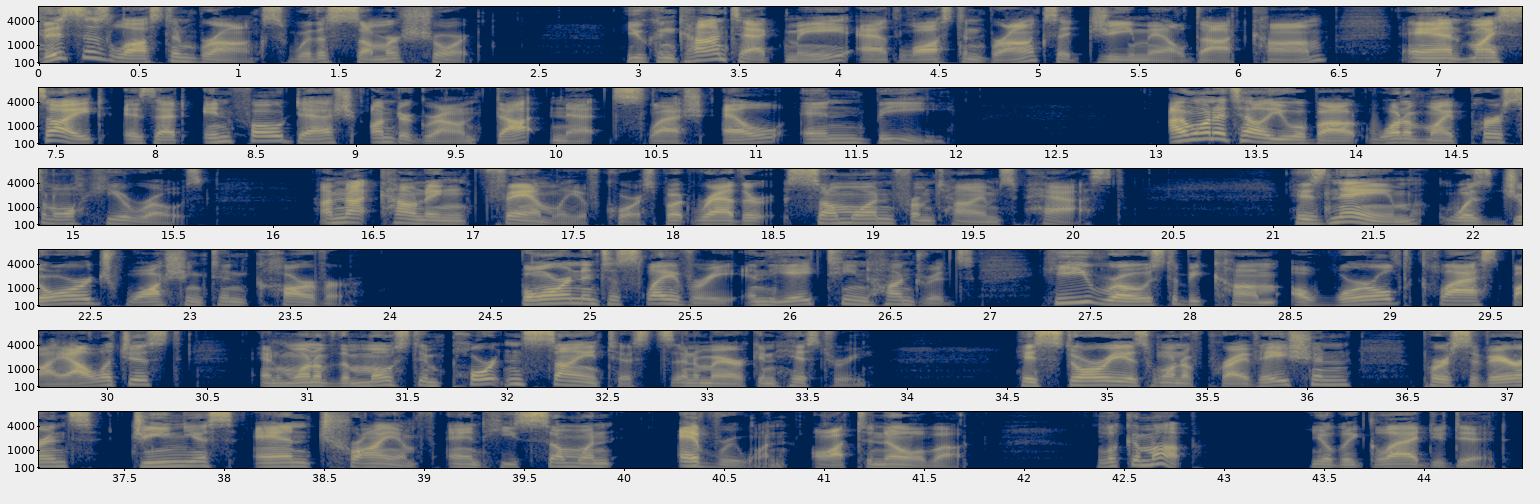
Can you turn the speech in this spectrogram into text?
This is Lostnbronx with a summer short. You can contact me at lostnbronx at gmail.com, and my site is at info-underground.net slash lnb. I want to tell you about one of my personal heroes. I'm not counting family, of course, but rather someone from times past. His name was George Washington Carver. Born into slavery in the 1800s, he rose to become a world class biologist and one of the most important scientists in American history. His story is one of privation, perseverance, genius, and triumph, and he's someone everyone ought to know about. Look him up. You'll be glad you did.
